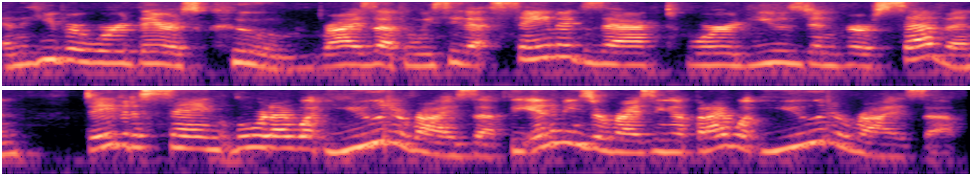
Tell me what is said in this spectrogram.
And the hebrew word there is kum rise up. And we see that same exact word used in verse 7 david is saying lord i want you to rise up. The enemies are rising up but i want you to rise up.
